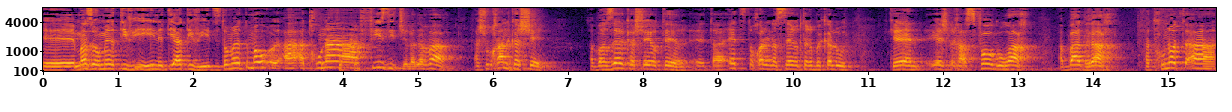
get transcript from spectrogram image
אה, מה זה אומר טבעי, נטייה טבעית, זאת אומרת התכונה הפיזית של הדבר, השולחן קשה, הברזל קשה יותר, את העץ תוכל לנסר יותר בקלות, כן, יש לך הספוג הוא רך, הבד רך, התכונות ה...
